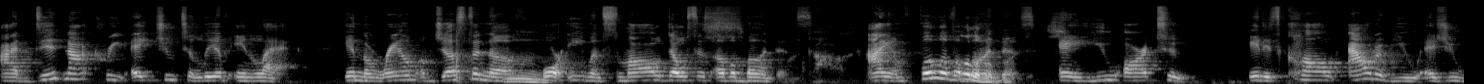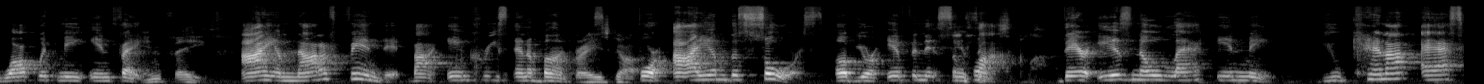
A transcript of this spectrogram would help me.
I did not create you to live in lack, in the realm of just enough Mm. or even small doses of abundance. God. I am full of Full of abundance, abundance. and you are too. It is called out of you as you walk with me in faith. In faith. I am not offended by increase and abundance, Praise God. for I am the source of your infinite supply. Infinite supply. There is no lack in me. You cannot ask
